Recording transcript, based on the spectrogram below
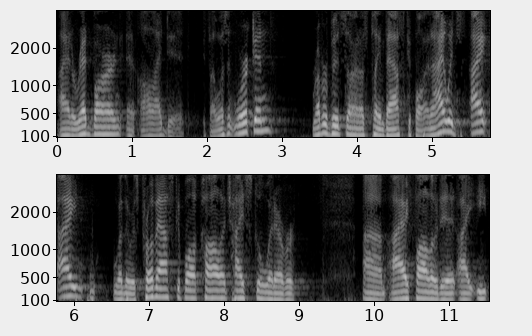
I had a red barn, and all I did, if I wasn't working, rubber boots on, I was playing basketball. And I would, I, I whether it was pro basketball, college, high school, whatever, um, I followed it. I eat,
